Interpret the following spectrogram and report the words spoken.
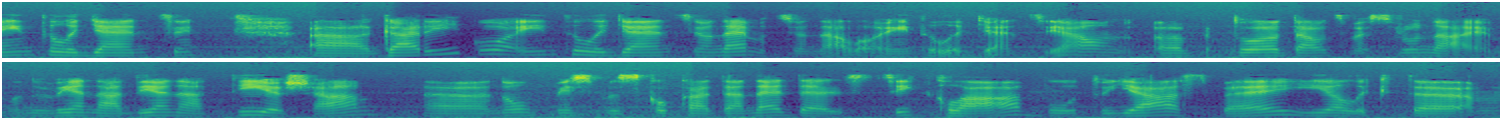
inteliģenci, uh, garīgo inteliģenci un emocionālo inteliģenci. Ja? Un, uh, par to daudz mēs runājam. Un vienā dienā tiešām Uh, nu, vismaz kaut kādā nedēļas ciklā būtu jāspēj ielikt um,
